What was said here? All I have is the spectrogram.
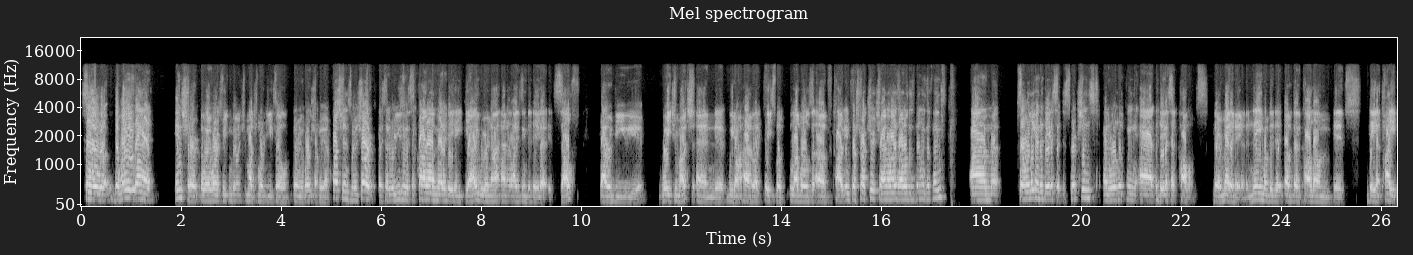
So the way that, in short, the way it works, we can go into much more detail during the workshop. if you have questions, but in short, I said we're using the Socrata metadata API. We are not analyzing the data itself. That would be way too much, and we don't have like Facebook levels of cloud infrastructure to analyze all of those billions of things. Um, so we're looking at the data set descriptions and we're looking at the data set columns, their metadata, the name of the, of the column, its data type.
